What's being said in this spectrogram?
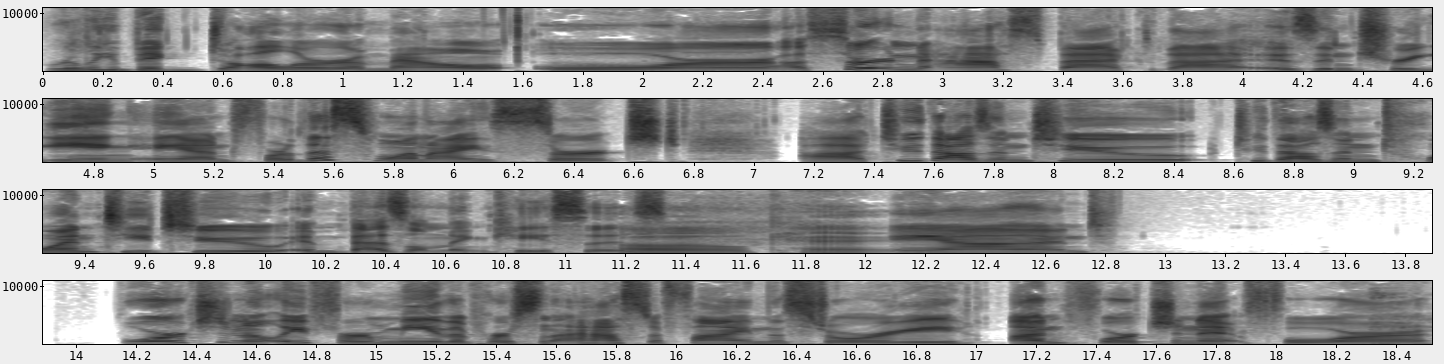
really big dollar amount or a certain aspect that is intriguing? And for this one, I searched uh, 2002, 2022 embezzlement cases. Okay. And fortunately for me, the person that has to find the story, unfortunate for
